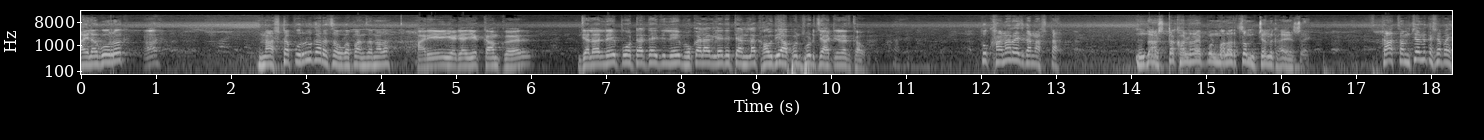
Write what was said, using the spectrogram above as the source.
आयला गोरख? हा? नाश्ता पुरल का रे चौघा पाच जणाला अरे येड्या एक काम कर. ज्याला लय पोटात आहे लय भुका लागल्या ते त्यांना खाऊ दे आपण पुढच्या हॉटेलात खाऊ. तू खाणार आहेस का नाश्ता? नाश्ता खाणार आहे पण मला चमच्यानं खायचं आहे. का चमच्यानं कशा पाय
